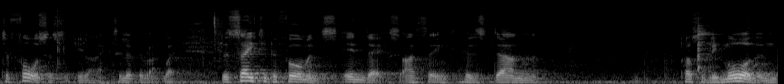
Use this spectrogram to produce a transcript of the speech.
to force us, if you like, to look the right way? The Safety Performance Index, I think, has done possibly more than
